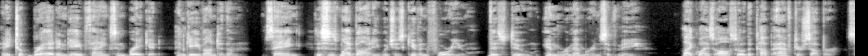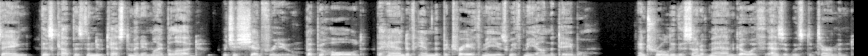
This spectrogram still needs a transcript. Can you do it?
And he took bread and gave thanks and brake it, and gave unto them, saying, This is my body which is given for you. This do in remembrance of me. Likewise also the cup after supper, saying, This cup is the New Testament in my blood, which is shed for you. But behold, the hand of him that betrayeth me is with me on the table. And truly the Son of Man goeth as it was determined.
